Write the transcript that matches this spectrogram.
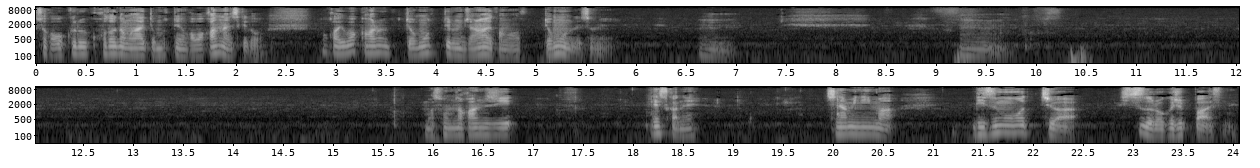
そうか送ることでもないと思ってるのかわかんないですけど、なんか違和感あるって思ってるんじゃないかなって思うんですよね。うん。うん。まあそんな感じですかね。ちなみに今、リズムウォッチは湿度60%ですね。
